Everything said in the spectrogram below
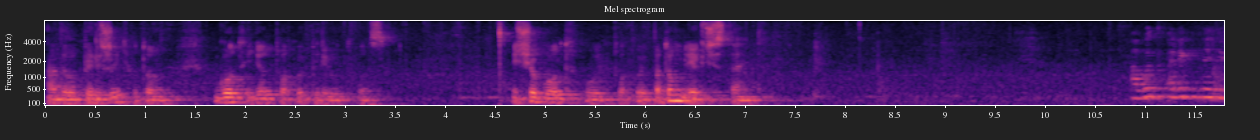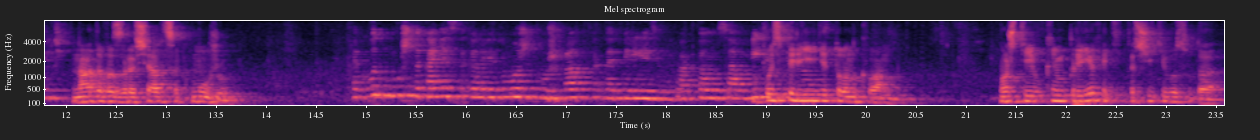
Надо его пережить. Вот он, год идет плохой период у вас. Еще год будет плохой, потом легче станет. А вот, Олег Геннадьевич, Надо возвращаться к мужу. Так вот муж наконец-то говорит, ну может муж, правда, тогда переедем. Как-то он сам видит. Пусть переедет он к вам. Можете к нему приехать и тащить его сюда.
